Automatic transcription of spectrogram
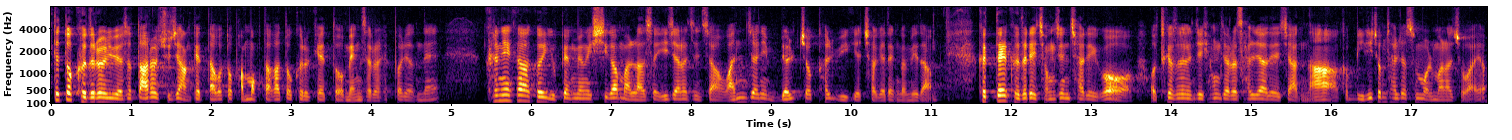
근데 또 그들을 위해서 딸을 주지 않겠다고 또 밥 먹다가 또 그렇게 또 맹세를 해버렸네. 그러니까 그 600명의 씨가 말라서 이제는 진짜 완전히 멸족할 위기에 처하게 된 겁니다. 그때 그들이 정신 차리고 어떻게 해서든지 형제를 살려야 되지 않나. 그 미리 좀 살렸으면 얼마나 좋아요.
